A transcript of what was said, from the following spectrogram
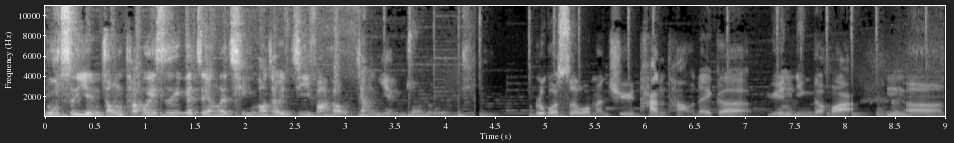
如此严重，它会是一个怎样的情况才会激发到这样严重的问题？如果是我们去探讨那个原因的话，嗯呃，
